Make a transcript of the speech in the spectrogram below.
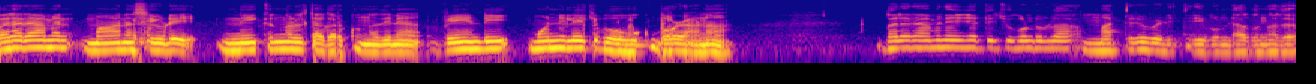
ബലരാമൻ മാനസിയുടെ നീക്കങ്ങൾ തകർക്കുന്നതിന് വേണ്ടി മുന്നിലേക്ക് പോകുമ്പോഴാണ് ബലരാമനെ ഞെട്ടിച്ചുകൊണ്ടുള്ള മറ്റൊരു വെടിത്തിരിവുണ്ടാകുന്നത്.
